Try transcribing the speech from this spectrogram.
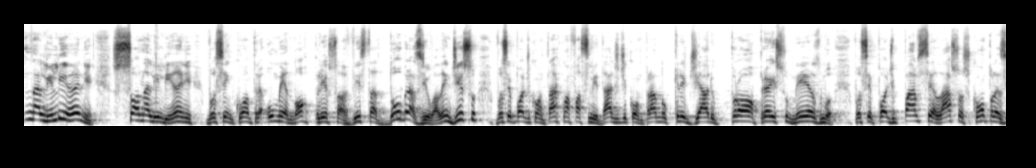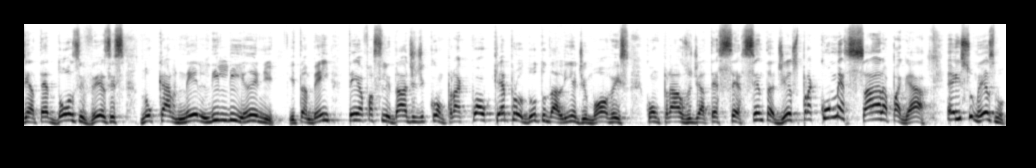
na Liliane. Só na Liliane você encontra o menor preço à vista do Brasil. Além disso, você pode contar com a facilidade de comprar no crediário próprio, é isso mesmo. Você pode parcelar suas compras em até 12 vezes no carnê Liliane. E também tem a facilidade de comprar qualquer produto da linha de imóveis com prazo de até 60 dias para começar a pagar. É isso mesmo,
